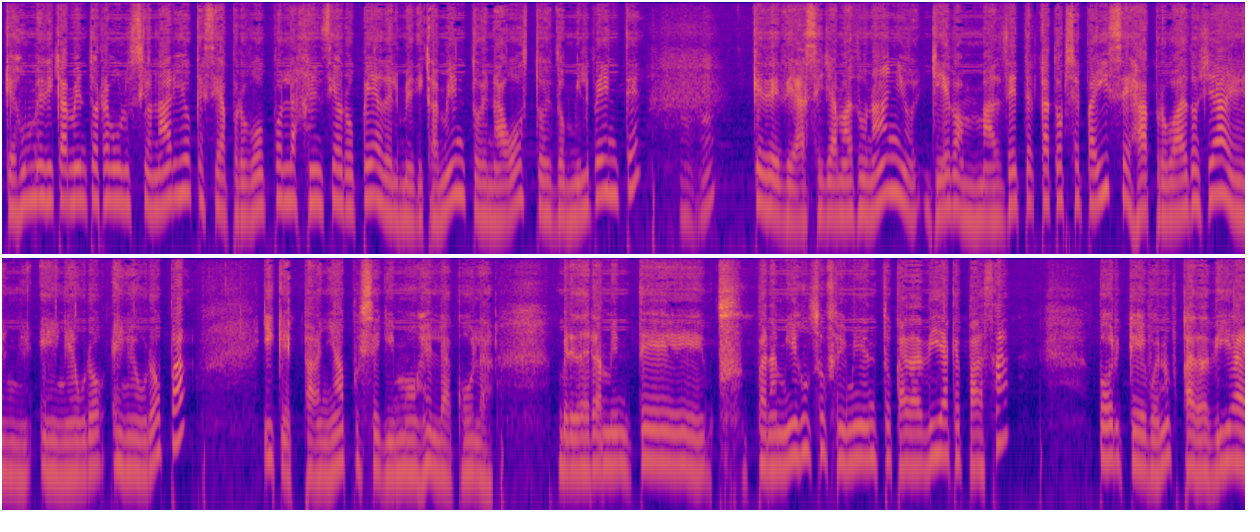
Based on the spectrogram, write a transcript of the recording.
que es un medicamento revolucionario que se aprobó por la Agencia Europea del Medicamento en agosto de 2020, que desde hace ya más de un año llevan más de 14 países aprobados ya en, en, en Europa y que España pues seguimos en la cola. Verdaderamente para mí es un sufrimiento cada día que pasa porque bueno, cada día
